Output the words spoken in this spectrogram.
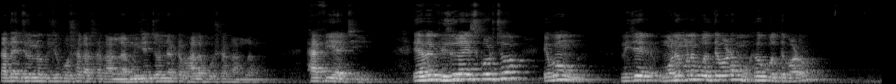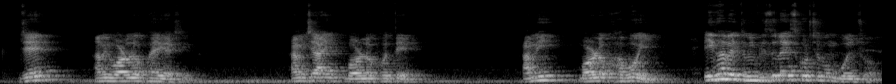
তাদের জন্য কিছু পোশাক আশাক আনলাম, নিজের জন্য একটা ভালো পোশাক আনলাম। হ্যাপি আছি। এভাবে ভিজুয়ালাইজ করছ এবং নিজের মনে মনে বলতে পারো, মুখেও বলতে পারো যে আমি বড়লোক হয়ে গেছি। আমি চাই বড়লোক হতে। আমি বড়লোক হবই। এইভাবে তুমি ভিজুয়ালাইজ করছ এবং বলছো।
